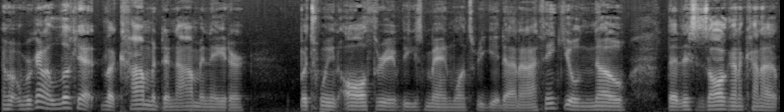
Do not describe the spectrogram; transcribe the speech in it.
And we're going to look at the common denominator between all three of these men once we get done. And I think you'll know that this is all going to kind of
